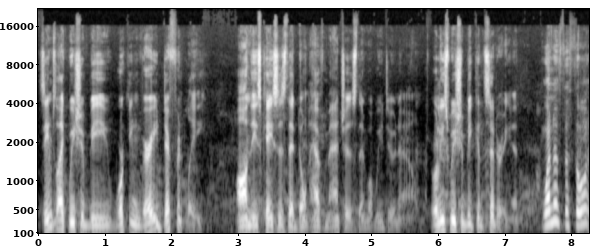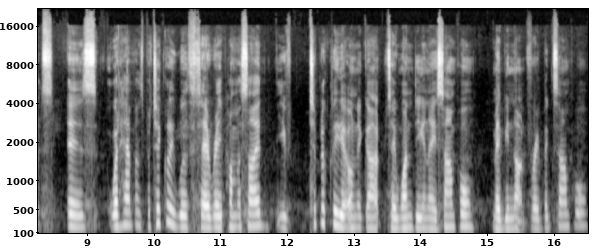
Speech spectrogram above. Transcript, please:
it seems like we should be working very differently on these cases that don't have matches than what we do now, or at least we should be considering it. One of the thoughts is what happens, particularly with, say, rape homicide, you've typically only got, say, one DNA sample, maybe not very big sample.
